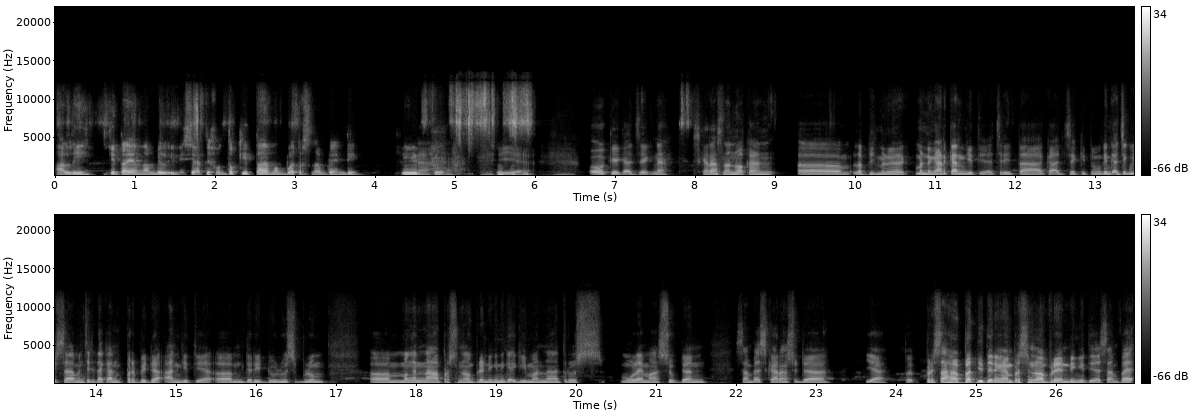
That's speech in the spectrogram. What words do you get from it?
alih, kita yang ngambil inisiatif untuk kita membuat personal branding. Gitu. Nah, iya. Oke, Kak Jack. Nah, sekarang Senanu akan um, lebih mendengarkan gitu ya cerita Kak Jack gitu. Mungkin Kak Jack bisa menceritakan perbedaan gitu ya um, dari dulu sebelum um, mengenal personal branding ini kayak gimana, terus mulai masuk dan sampai sekarang sudah ya bersahabat gitu dengan personal branding gitu ya. Sampai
